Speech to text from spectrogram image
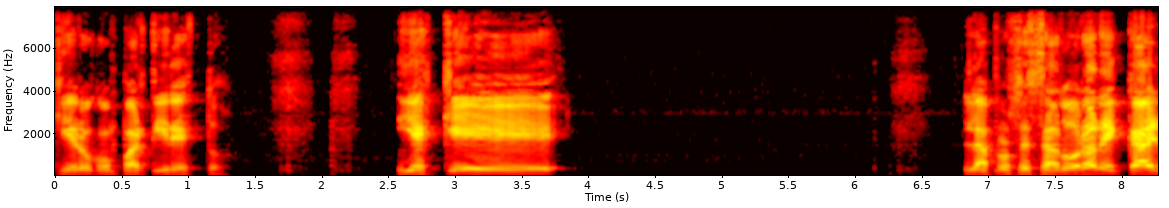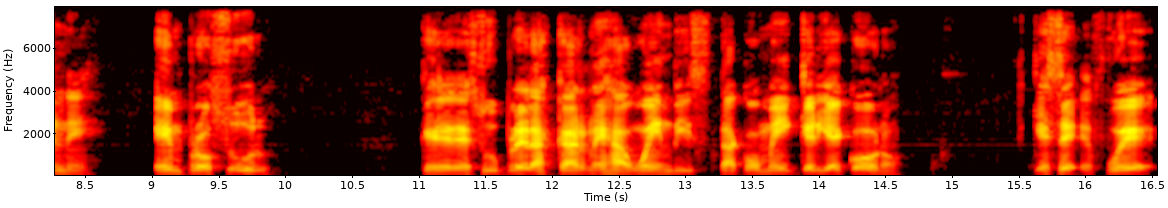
quiero compartir esto. Y es que la procesadora de carne en Prosur, que le suple las carnes a Wendy's, Taco Maker y Econo, que se fue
